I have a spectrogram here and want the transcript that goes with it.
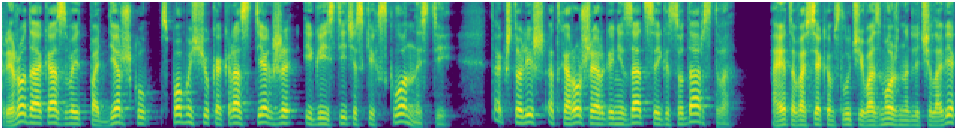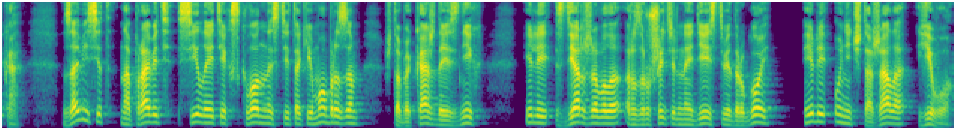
природа оказывает поддержку с помощью как раз тех же эгоистических склонностей, так что лишь от хорошей организации государства, а это во всяком случае возможно для человека, зависит направить силы этих склонностей таким образом, чтобы каждая из них или сдерживала разрушительное действие другой, или уничтожала его.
